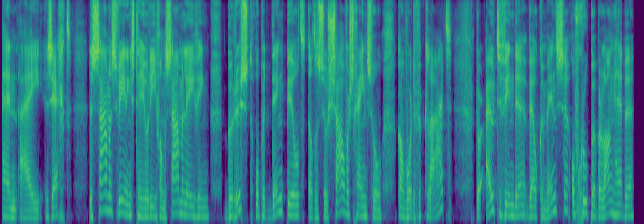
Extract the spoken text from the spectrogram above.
En hij zegt: De samenzweringstheorie van de samenleving berust op het denkbeeld dat een sociaal verschijnsel kan worden verklaard door uit te vinden welke mensen of groepen belang hebben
